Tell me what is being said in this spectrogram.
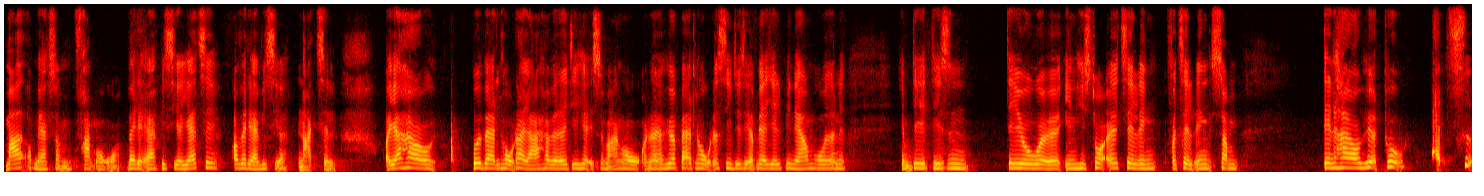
meget opmærksomme fremover, hvad det er, vi siger ja til, og hvad det er, vi siger nej til. Og jeg har jo, både Bertel Hårder og jeg har været i det her i så mange år, og når jeg hører Bertel Hårder sige det der med at hjælpe i nærområderne, jamen det, det, er, sådan, det er jo øh, en historietælling, fortælling, som den har jeg jo hørt på altid,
